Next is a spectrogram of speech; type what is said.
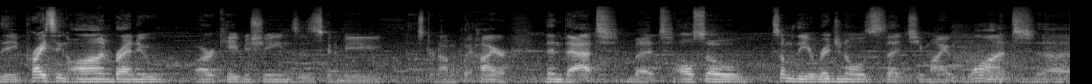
the pricing on brand new arcade machines is going to be astronomically higher than that, but also some of the originals that you might want uh,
